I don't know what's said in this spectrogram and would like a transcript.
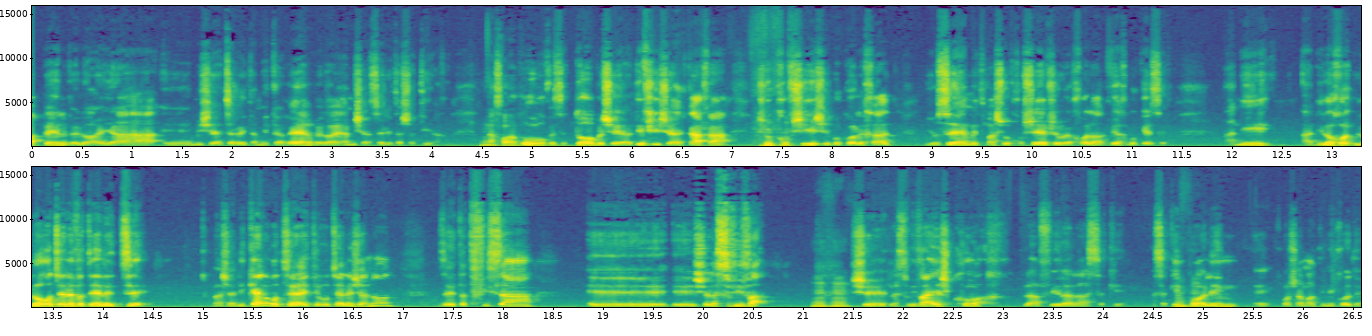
אפל, ולא היה אה, מי שייצר לי את המקרר, ולא היה מי שיעשה לי את השטיח. נכון. ברור, וזה טוב, ושעדיף שיישאר ככה, שוק חופשי, שבו כל אחד... יוזם את מה שהוא חושב שהוא יכול להרוויח בו כסף. אני, אני לא, לא רוצה לבטל את זה. מה שאני כן רוצה, הייתי רוצה לשנות, זה את התפיסה אה, אה, של הסביבה. Mm-hmm. שלסביבה יש כוח להפעיל על העסקים. עסקים mm-hmm. פועלים, אה, כמו שאמרתי מקודם,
